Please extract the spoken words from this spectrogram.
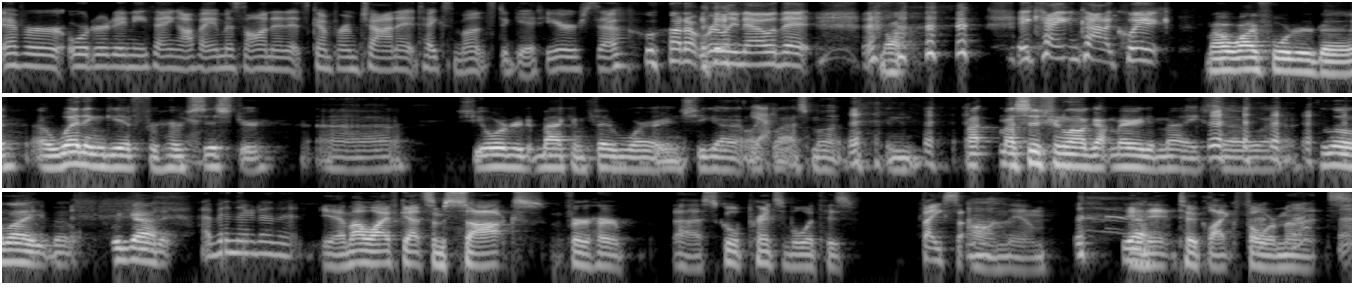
ever ordered anything off amazon and it's come from china it takes months to get here so i don't really know that it came kind of quick My wife ordered a, a wedding gift for her Yeah. sister. Uh, she ordered it back in February and she got it like Yeah. last month. And my, my sister in law got married in May, so uh, it's a little late, but we got it. i've been there done that Yeah, my wife got some socks for her uh, school principal with his face Oh. on them, Yeah. and it took like four months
